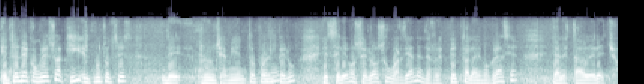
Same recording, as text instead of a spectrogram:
Entonces en el Congreso aquí el punto 3 de pronunciamiento por el Perú es seremos celosos guardianes de respeto a la democracia y al Estado de Derecho,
